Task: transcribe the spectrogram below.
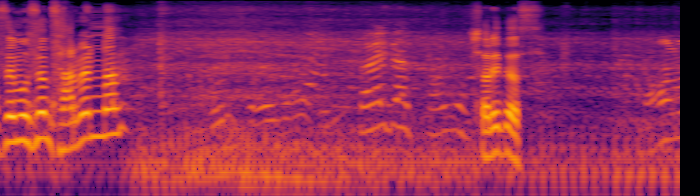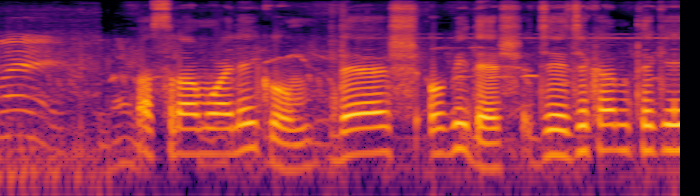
এস এম ছাড়বেন না? আসসালামু আলাইকুম। দেশ ও বিদেশ, যে যেখান থেকে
